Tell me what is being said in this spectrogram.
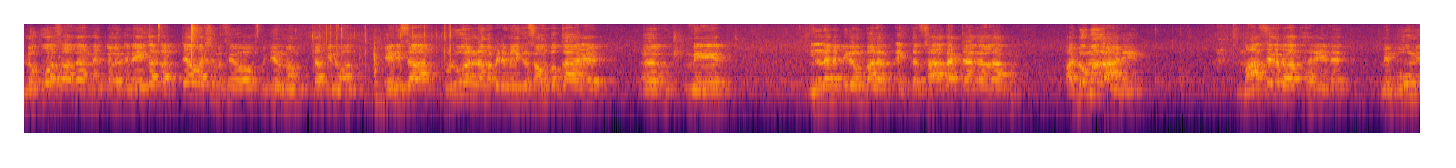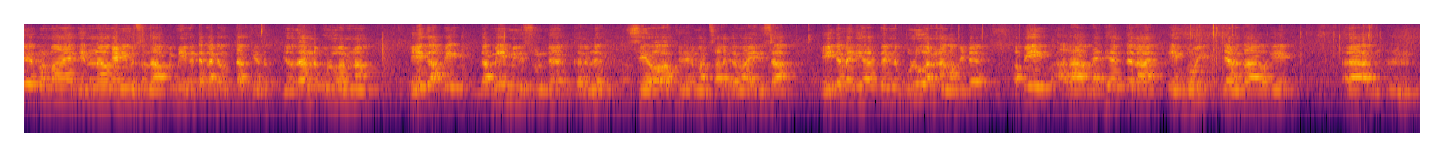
ලොකු අසාධාරණයක් කළා. දෙන ඒකත් අත්‍යවශ්‍යම සේවාවක් විදිහට මම දකිනවා. ඒ නිසා පුළුවන් නම් අපිට මේක සම්පකාරය අ, මේ ඉන්ධන පිරවුම් බලත් එක්ක සාකච්ඡා කරලා අඩුම ගානේ මාසයකටවත් හරියන මේ භූමියේ ප්‍රමාණය ගෙන්වා ගැනීම සඳහා අපි මේකට කටයුත්තක් යොද- යොදන්න පුළුවන් නම් ඒක අපි ගමේ මිනිසුන්ට කරන සේවාවක් විදිහට මම සැලකනවා. ඒ නිසා ඊට මැදිහත් වෙන්න පුළුවන් නම් අපිට අපි අර මැදිහත් වෙලා ඒ ගොවි ජනතාවගේ අ, ම්,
